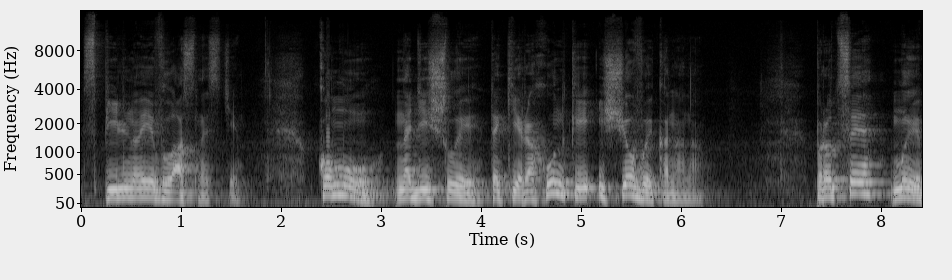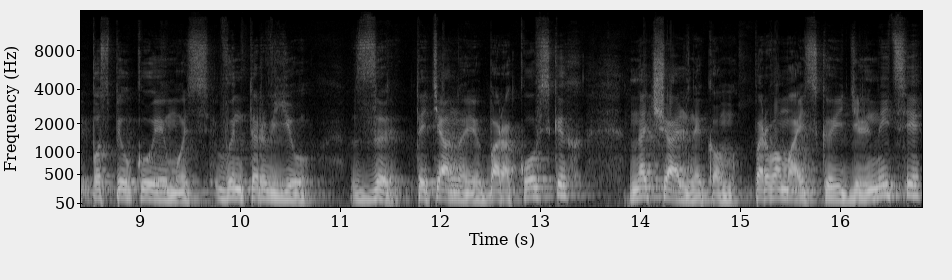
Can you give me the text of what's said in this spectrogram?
спільної власності. Кому надійшли такі рахунки і що виконано? Про це ми поспілкуємось в інтерв'ю з Тетяною Бараковських, начальником Первомайської дільниці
